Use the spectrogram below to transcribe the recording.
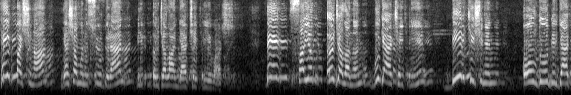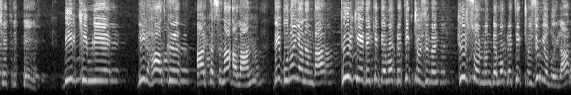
tek başına yaşamını sürdüren bir Öcalan gerçekliği var. Ve Sayın Öcalan'ın bu gerçekliği bir kişinin olduğu bir gerçeklik değil. Bir kimliği, bir halkı arkasına alan ve bunun yanında Türkiye'deki demokratik çözümün, Kürt sorunun demokratik çözüm yoluyla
